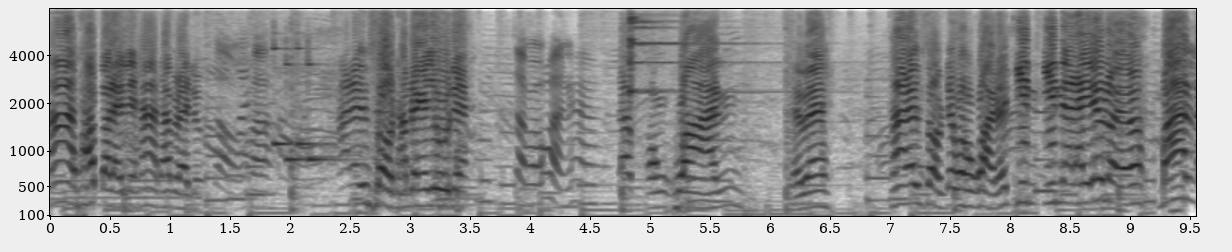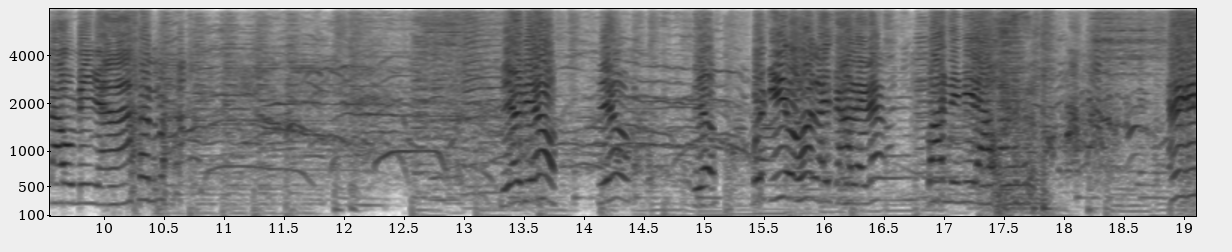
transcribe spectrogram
ห้าทับอะไรเนี่ยห้าทับอะไรลูกสองค่ะห้าทับสองทำอะไรกันอยู่เนี่ยจับของขวัญค่ะจับของขวัญเห็นไหมห้าทับสองจับของขวัญแล้วกินกินอะไรเรียบร้อยเหรอบ้านเรามีงานเดี๋ยวเดี๋ยวเดี๋ยวเดี๋ยวเมื่อกี้บอกว่ารายการอะไรนะ บ้านนี้มีเราเฮ้ย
